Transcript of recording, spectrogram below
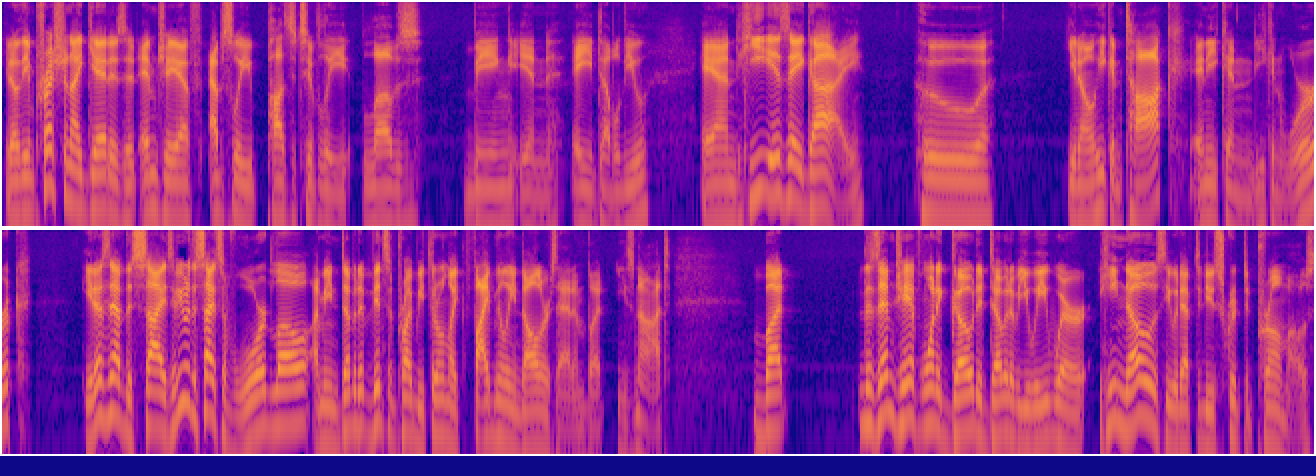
you know, the impression I get is that MJF absolutely positively loves being in AEW, and he is a guy who you know, he can talk and he can he can work. He doesn't have the size. If he were the size of Wardlow, I mean, Vince would probably be throwing like five million dollars at him, but he's not. But does MJF want to go to WWE where he knows he would have to do scripted promos?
